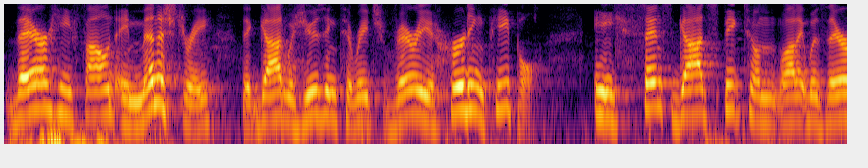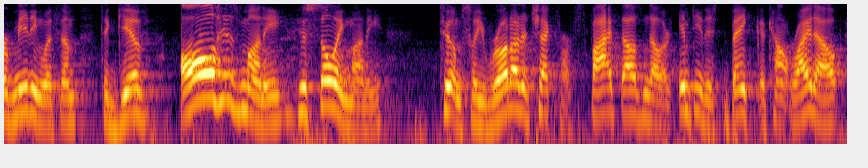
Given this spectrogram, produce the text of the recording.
there he found a ministry that God was using to reach very hurting people. He sensed God speak to him while he was there meeting with them to give all his money, his sowing money, to him. So he wrote out a check for $5,000, emptied his bank account right out,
